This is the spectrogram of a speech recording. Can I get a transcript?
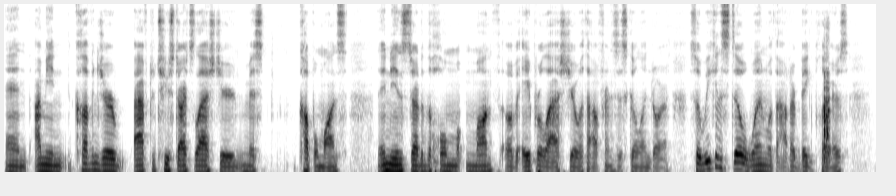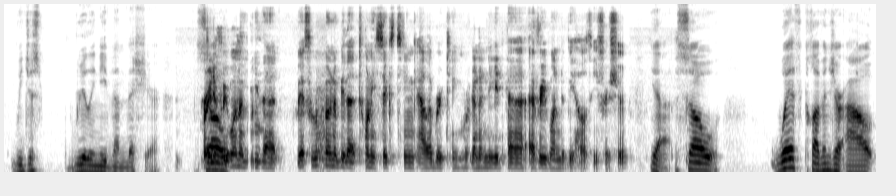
and I mean Clevinger after two starts last year missed a couple months. The Indians started the whole m- month of April last year without Francisco Lindor, so we can still win without our big players. We just really need them this year. Right, if we want to be that, if we want to be that 2016 caliber team, we're going to need uh, everyone to be healthy for sure. Yeah, so with Clevinger out,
